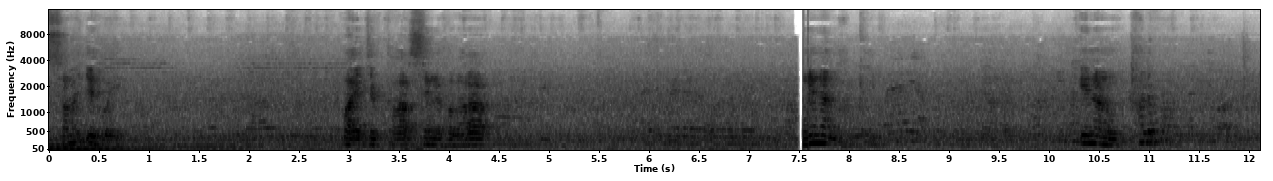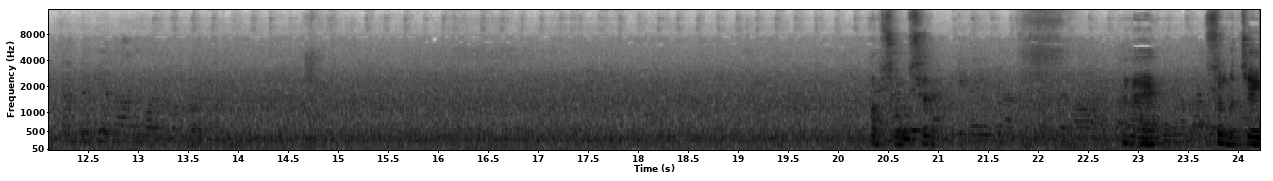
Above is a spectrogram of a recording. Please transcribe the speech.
ਸਮਝਦੇ ਹੋਏ ਭਾਈ ਜਗਤਾਰ ਸਿੰਘ ਹਵਾਰਾ ਇਹਨਾਂ ਨੂੰ ਇਹਨਾਂ ਨੂੰ ਠੰਡ ਪਾ। ਅਫਸੋਸ ਹੈ। ਮੈਂ ਸਮੁੱਚੇ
